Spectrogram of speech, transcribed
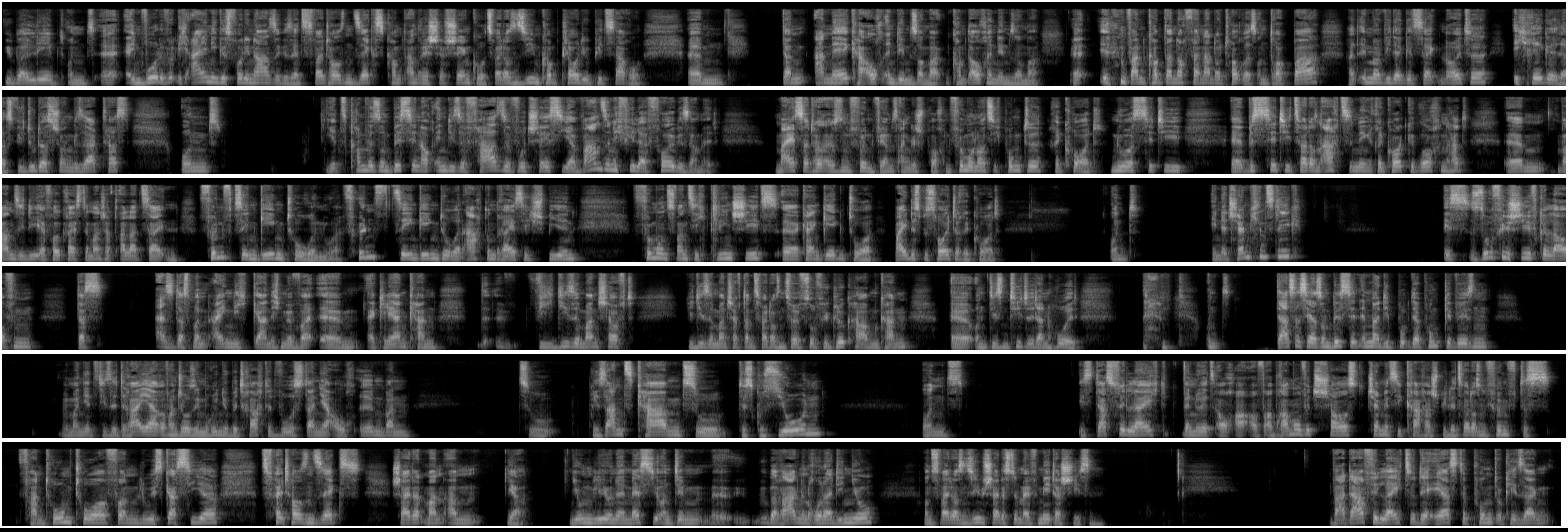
überlebt. Und äh, ihm wurde wirklich einiges vor die Nase gesetzt. 2006 kommt Andrei Shevchenko, 2007 kommt Claudio Pizarro. Ähm, dann Anelka auch in dem Sommer, kommt auch in dem Sommer. Äh, irgendwann kommt dann noch Fernando Torres und Drogba hat immer wieder gezeigt, Leute, ich regel das, wie du das schon gesagt hast. Und jetzt kommen wir so ein bisschen auch in diese Phase, wo Chelsea ja wahnsinnig viele Erfolge sammelt. Meister 2005, wir haben es angesprochen, 95 Punkte, Rekord. Nur City, äh, bis City 2018 den Rekord gebrochen hat, ähm, waren sie die erfolgreichste Mannschaft aller Zeiten. 15 Gegentore nur, 15 Gegentore in 38 Spielen. 25 Clean Sheets, äh, kein Gegentor. Beides bis heute Rekord. Und in der Champions League ist so viel schiefgelaufen, dass also dass man eigentlich gar nicht mehr ähm, erklären kann, wie diese Mannschaft, wie diese Mannschaft dann 2012 so viel Glück haben kann äh, und diesen Titel dann holt. und das ist ja so ein bisschen immer die, der Punkt gewesen, wenn man jetzt diese drei Jahre von Jose Mourinho betrachtet, wo es dann ja auch irgendwann zu Brisanz kam, zu Diskussion. Und ist das vielleicht, wenn du jetzt auch auf Abramovic schaust, Champions League Kracherspiele 2005, das Phantomtor von Luis Garcia, 2006 scheitert man am, ja, jungen Lionel Messi und dem äh, überragenden Ronaldinho und 2007 scheidest du im Elfmeterschießen. War da vielleicht so der erste Punkt, okay, sagen,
